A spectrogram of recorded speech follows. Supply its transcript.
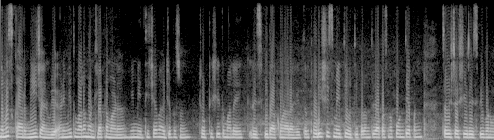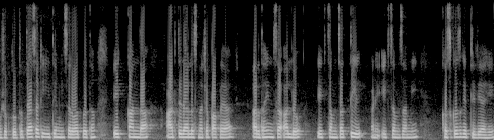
नमस्कार मी जान्हवी आणि मी तुम्हाला म्हटल्याप्रमाणे मी मेथीच्या भाजीपासून छोटीशी तुम्हाला एक रेसिपी दाखवणार आहे. तर थोडीशीच मेथी होती परंतु यापासून कोणती आपण चविष्ट अशी रेसिपी बनवू शकतो? तर त्यासाठी इथे मी सर्वात प्रथम एक कांदा आठ ते दहा लसणाच्या पाकळ्या अर्धा इंच आलं एक चमचा तीळ आणि एक चमचा मी खसखस घेतलेली आहे.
